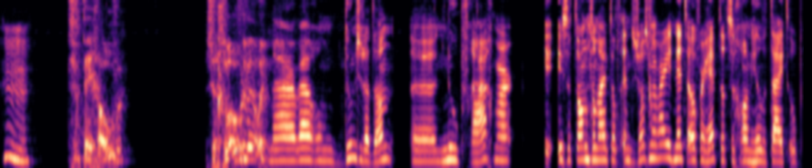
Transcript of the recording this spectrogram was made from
Hmm. Ze staan tegenover. Ze geloven er wel in. Maar waarom doen ze dat dan? Eh noob vraag, maar is dat dan vanuit dat enthousiasme waar je het net over hebt, dat ze gewoon heel de tijd op 150%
